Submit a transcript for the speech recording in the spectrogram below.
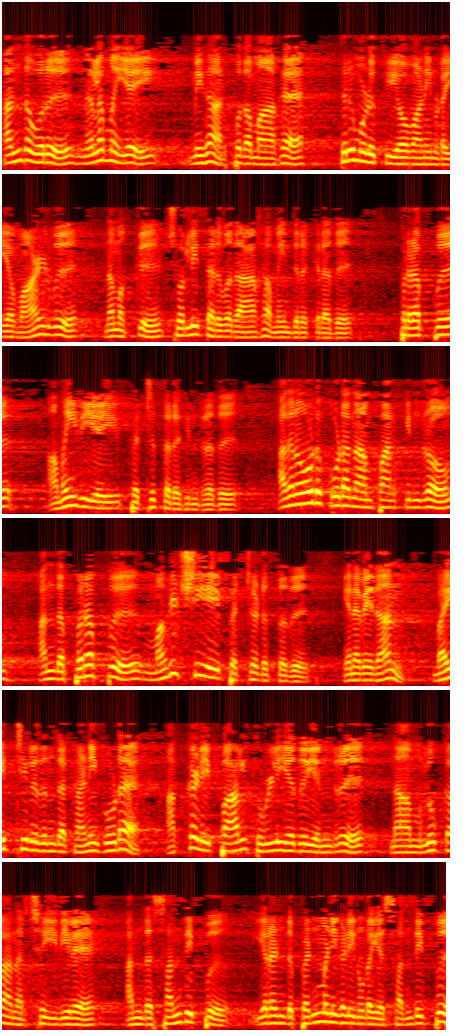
அந்த ஒரு நிலைமையை மிக அற்புதமாக திருமுழுக்கு யோவானினுடைய வாழ்வு நமக்கு சொல்லித் தருவதாக அமைந்திருக்கிறது. பிறப்பு அமைதியை பெற்றுத்தருகின்றது. அதனோடு கூட நாம் பார்க்கின்றோம் அந்த பிறப்பு மகிழ்ச்சியை பெற்றெடுத்தது. எனவேதான் வயிற்றிலிருந்த கனி கூட அக்களிப்பால் துள்ளியது என்று நாம் லூக்கா நற்செய்தியிலே அந்த சந்திப்பு இரண்டு பெண்மணிகளினுடைய சந்திப்பு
